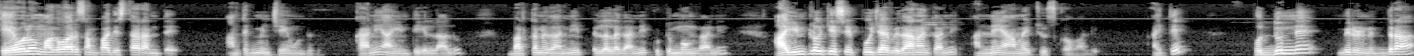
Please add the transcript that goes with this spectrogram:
కేవలం మగవారు సంపాదిస్తారు అంతే అంతకుమించి ఏమి ఉండదు. కానీ ఆ ఇంటి ఇల్లాలు భర్తను కానీ పిల్లలు కానీ కుటుంబం కానీ ఆ ఇంట్లో చేసే పూజా విధానం కానీ అన్నీ ఆమె చూసుకోవాలి. అయితే పొద్దున్నే మీరు నిద్ర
